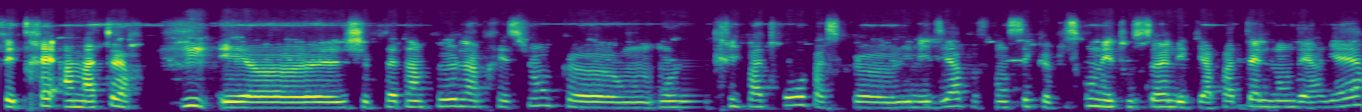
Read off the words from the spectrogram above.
fait très amateur. Mm. Et euh, j'ai peut-être un peu l'impression qu'on ne le crie pas trop parce que les médias peuvent penser que puisqu'on est tout seul et qu'il n'y a pas tel nom derrière,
